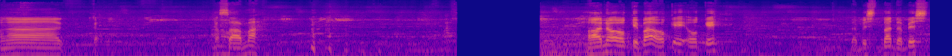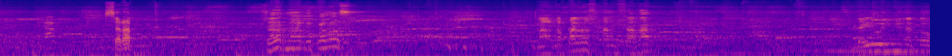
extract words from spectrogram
mga ka- kasama. Ano, okay ba? Okay, okay. The best ba? The best. Sarap. Sarap mga kapalos. Mga kapalos, ang sarap. Dayuhin nyo na to.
